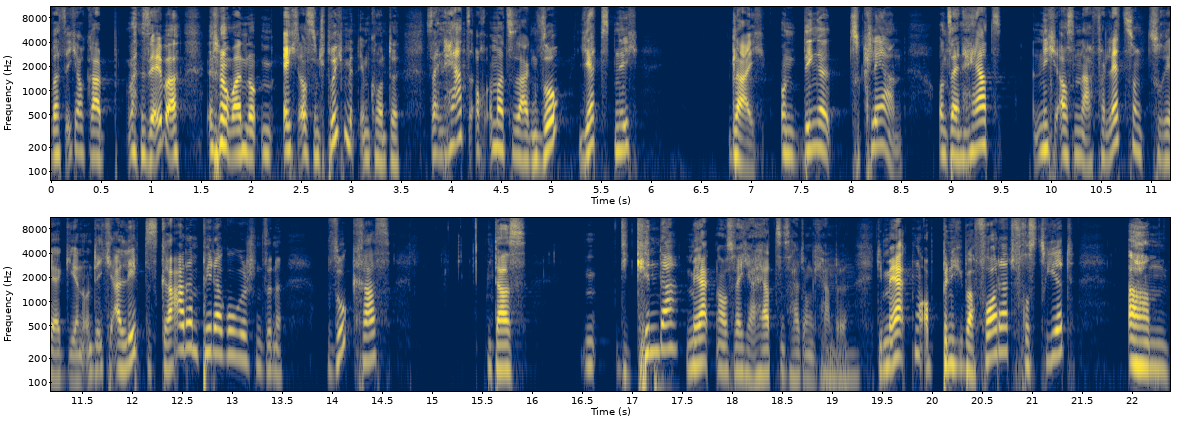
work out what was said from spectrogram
was ich auch gerade selber nochmal noch echt aus den Sprüchen mitnehmen konnte, sein Herz auch immer zu sagen, so, jetzt nicht, gleich. Und Dinge zu klären. Und sein Herz nicht aus einer Verletzung zu reagieren. Und ich erlebe das gerade im pädagogischen Sinne so krass, dass die Kinder merken, aus welcher Herzenshaltung ich handle. Mhm. Die merken, ob bin ich überfordert, frustriert, ähm,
